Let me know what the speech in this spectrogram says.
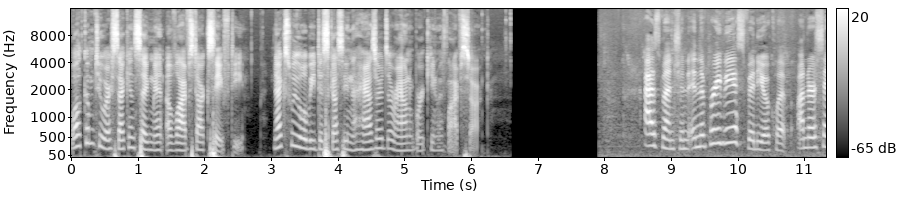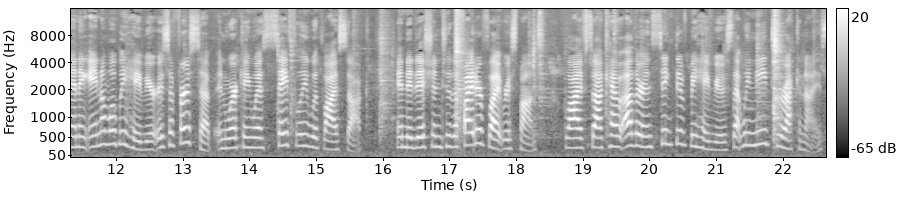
Welcome to our second segment of livestock safety. Next, we will be discussing the hazards around working with livestock. As mentioned in the previous video clip, understanding animal behavior is the first step in working with safely with livestock. In addition to the fight or flight response, livestock have other instinctive behaviors that we need to recognize.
